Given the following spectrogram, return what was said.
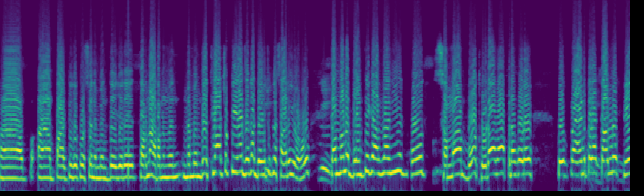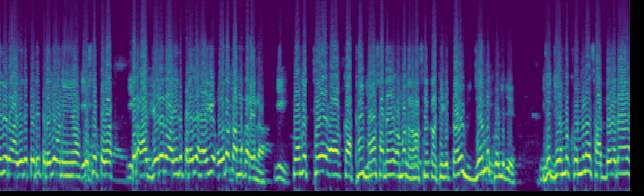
ਆਮ ਪਾਰਟੀ ਦੇ ਕੁਝ ਨੁਮਾਇੰਦੇ ਜਿਹੜੇ ਤਰਨਾਟ ਨੁਮਾਇੰਦੇ ਇੱਥੇ ਆ ਚੁੱਕੇ ਆ ਜਗ੍ਹਾ ਦੇ ਚੁੱਕੇ ਸਾਰੀ ਉਹ। ਤਾਂ ਮੈਂ ਉਹਨੂੰ ਬੇਨਤੀ ਕਰਦਾ ਜੀ ਉਹ ਸਮਾਂ ਬਹੁਤ ਥੋੜਾ ਵਾ ਆਪਣੇ ਕੋਲੇ ਕੋਈ ਪੈਣ ਪਤਾ ਕੱਲ ਨੂੰ ਕਿਹਦੇ ਰਾਜੇ ਤੇ ਕਿਹੜੀ ਪ੍ਰਜਾ ਹੋਣੀ ਆ ਨੀ ਪਤਾ। ਪਰ ਅੱਜ ਜਿਹੜੇ ਰਾਜੇ ਦੇ ਪ੍ਰਜਾ ਹੈਗੇ ਉਹਦਾ ਕੰਮ ਕਰੇ ਨਾ। ਕਿਉਂਕਿ ਇੱਥੇ ਇਕੱਠ ਵੀ ਬਹੁਤ ਸਾਡੇ ਮਹੱਲਾ ਨਿਵਾਸੀਆਂ ਇਕੱਠ ਕੀਤਾ ਵੀ ਜਿਮ ਖੁੱਲ ਜੇ। ਜੇ ਜਿਮ ਖੁੱਲਣਾ ਸਾਡੇ ਜਿਹੜੇ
